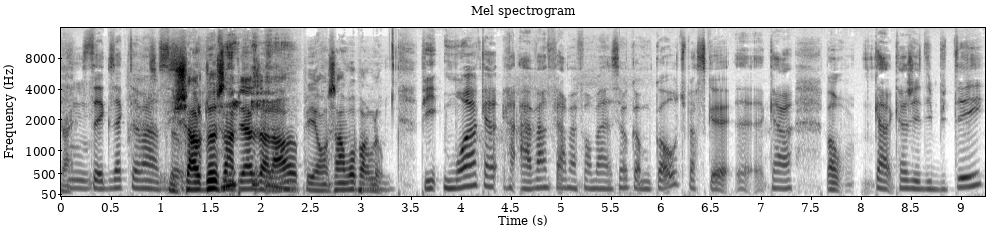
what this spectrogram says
Mm. c'est exactement Puis ça. je charge 200 pièces de l'heure, puis on s'en va par là. Puis moi, quand- avant de faire ma formation comme coach, parce que euh, quand, bon, quand, quand j'ai débuté,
